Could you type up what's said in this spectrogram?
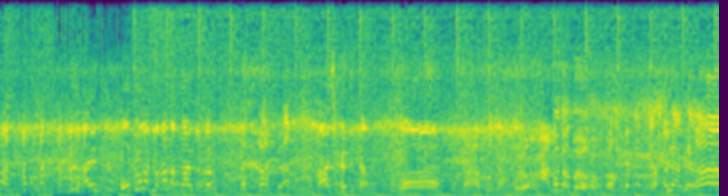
아니 어두워가지고 하나도 안 지금? 아 재밌다. 와. 아무것도 안 보여? 아무것도 안 보여. 어. 그냥 그냥. 아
